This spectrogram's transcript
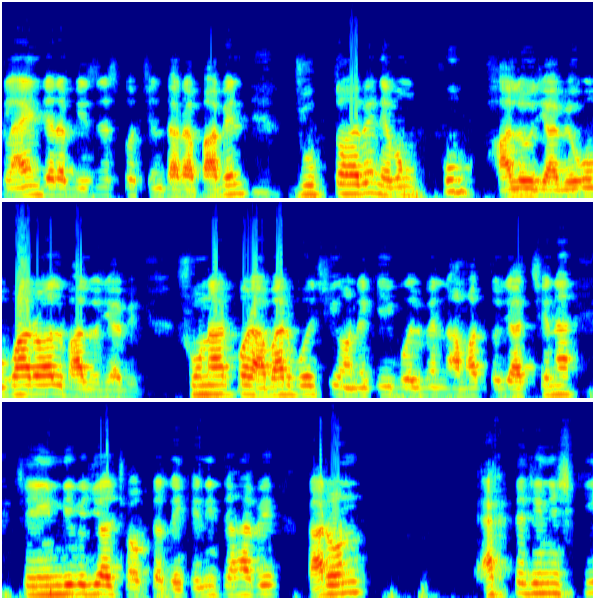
ক্লায়েন্ট যারা বিজনেস করছেন তারা পাবেন, যুক্ত হবেন এবং খুব ভালো যাবে ওভারঅল ভালো যাবে। শোনার পর আবার বলছি, অনেকেই বলবেন, আমার তো যাচ্ছে না। সেই ইন্ডিভিজুয়াল ছকটা দেখে নিতে হবে। কারণ একটা জিনিস কি,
